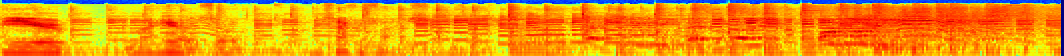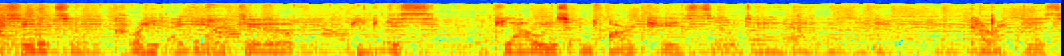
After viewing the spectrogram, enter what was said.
beard, and my hair. So sacrifice. Great idea to pick these clowns and artists and uh, characters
